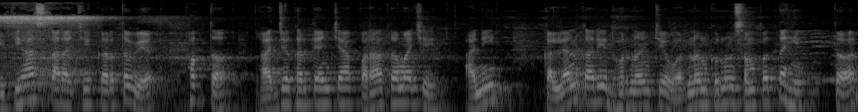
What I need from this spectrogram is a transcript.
इतिहासकाराचे कर्तव्य फक्त राज्यकर्त्यांच्या पराक्रमाचे आणि कल्याणकारी धोरणांचे वर्णन करून संपत नाही तर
